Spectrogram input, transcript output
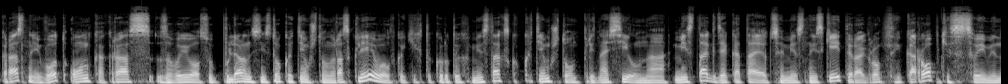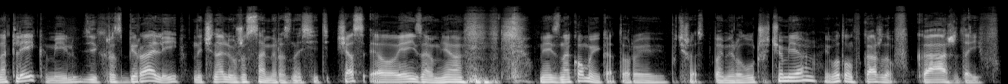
Красный, вот он как раз завоевал свою популярность не столько тем, что он расклеивал в каких-то крутых местах, сколько тем, что он приносил на места, где катаются местные скейтеры, огромные коробки со своими наклейками, и люди их разбирали и начинали уже сами разносить. Сейчас, э, я не знаю, у меня, у меня есть знакомый, который путешествует по миру лучше, чем я, и вот он в каждом, в каждой, в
